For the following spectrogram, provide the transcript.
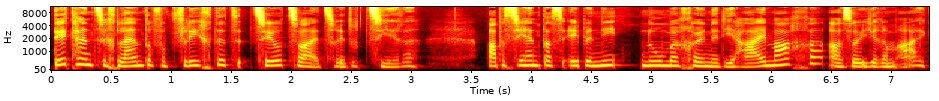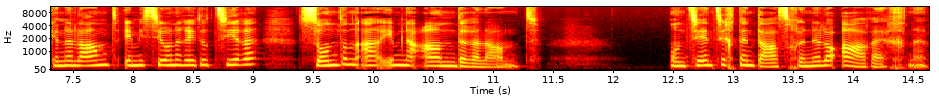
Dort haben sich Länder verpflichtet, CO2 zu reduzieren. Aber sie haben das eben nicht nur können die machen, also in ihrem eigenen Land Emissionen reduzieren, sondern auch in einem anderen Land. Und sie haben sich dann das können anrechnen.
